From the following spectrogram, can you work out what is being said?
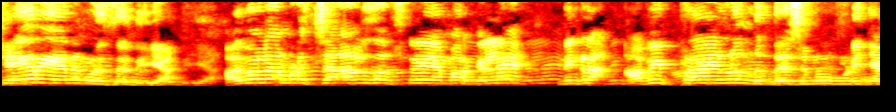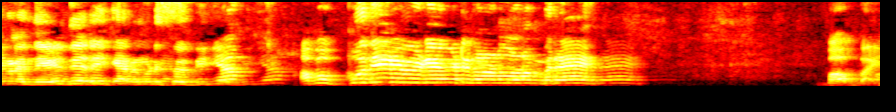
ഷെയർ ചെയ്യാനും കൂടി ശ്രദ്ധിക്കുക. അതുപോലെ നമ്മുടെ ചാനൽ സബ്സ്ക്രൈബ് ചെയ്യാൻ മറക്കല്ലേ? നിങ്ങളുടെ അഭിപ്രായങ്ങളും നിർദ്ദേശങ്ങളും കൂടി ഞങ്ങൾ എഴുതി അറിയിക്കാനും കൂടി ശ്രദ്ധിക്കാം അപ്പൊ പുതിയൊരു വീഡിയോ ആയിട്ട് കാണുന്നവരെ ബൈ ബൈ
